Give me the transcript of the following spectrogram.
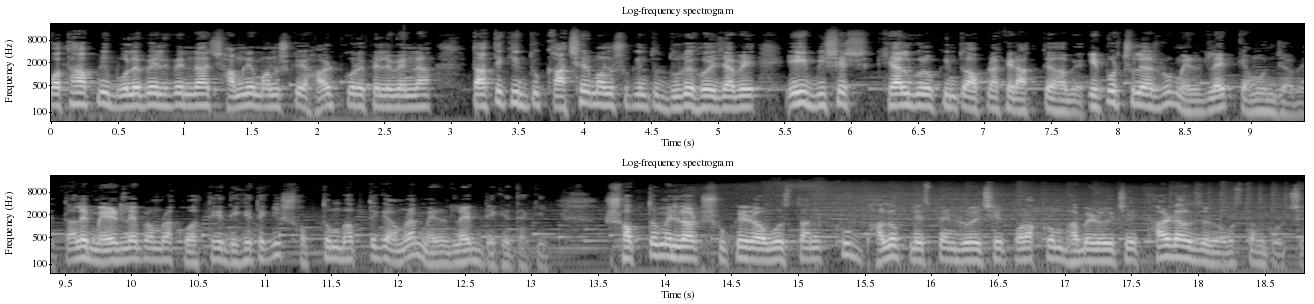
কথা আপনি বলে ফেলবেন না, সামনে মানুষকে হার্ট করে ফেলবেন না, তাতে কিন্তু কাছের মানুষও কিন্তু দূরে হয়ে যাবে। এই বিশেষ খেয়ালগুলো কিন্তু আপনাকে রাখতে হবে। এরপর চলে আসব ম্যারিড লাইফ কেমন যাবে? তাহলে ম্যারিড লাইফ আমরা কোথা থেকে দেখে থাকি? সপ্তম ভাব থেকে আমরা ম্যারিড লাইফ দেখে থাকি। সপ্তমের লর্ড শুক্রের অবস্থান খুব ভালো প্লেসমেন্ট রয়েছে, পরাক্রমভাবে রয়েছে থার্ড হাউসের অবস্থান করছে।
